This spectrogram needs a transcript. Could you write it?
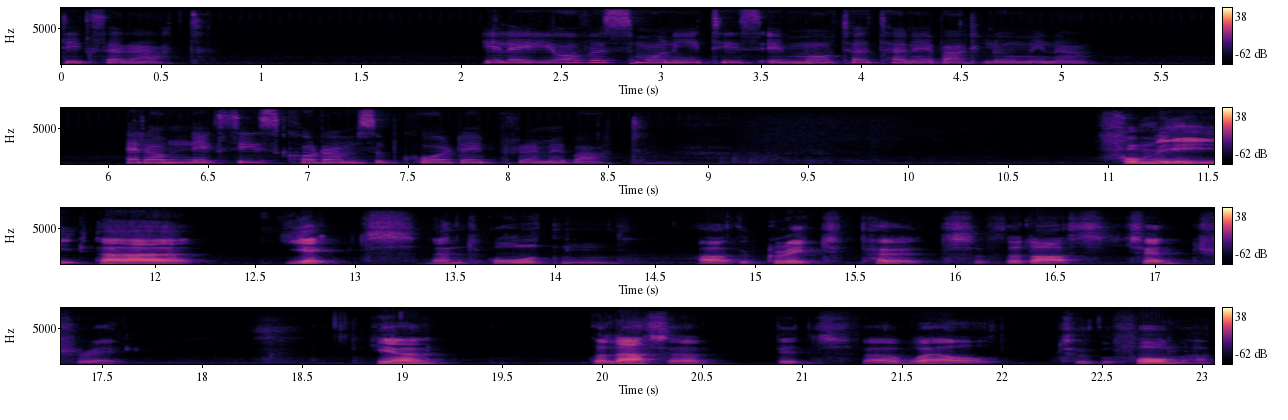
dixerat. Ille Iovis monitis immota tenebat lumina, et omnixis coram subcorde premebat. For me, uh, Yeats and Auden are the great poets of the last century. Here, the latter bids farewell to the former.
